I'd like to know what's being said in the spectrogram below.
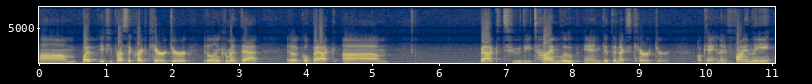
Um, but if you press the correct character, it'll increment that. It'll go back, um, back to the time loop and get the next character. Okay, and then finally,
